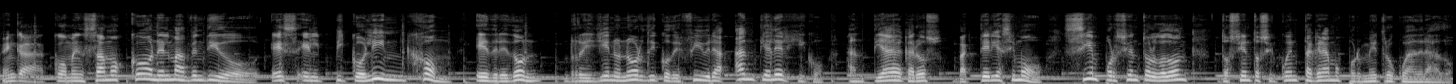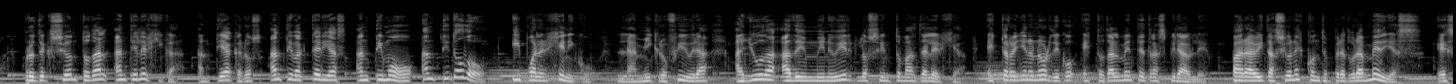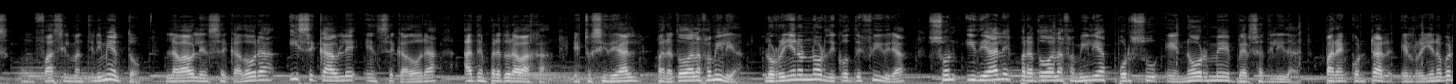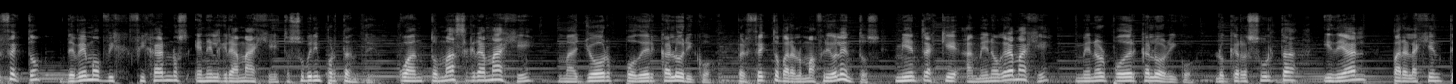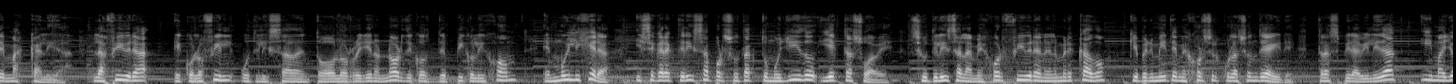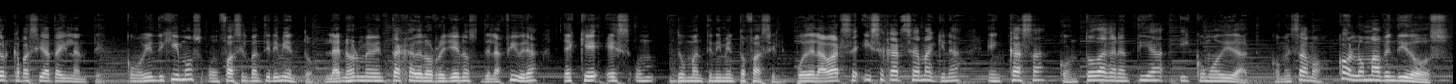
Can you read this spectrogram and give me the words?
Venga, comenzamos con el más vendido. Es el Picolín Home, edredón relleno nórdico de fibra antialérgico, antiácaros, bacterias y moho, 100% algodón, 250 gramos por metro cuadrado. Protección total antialérgica, antiácaros, antibacterias, antimoho, antitodo. Hipoalergénico, la microfibra ayuda a disminuir los síntomas de alergia. Este relleno nórdico es totalmente transpirable. Para habitaciones con temperaturas medias, es un fácil mantenimiento, lavable en secadora y secable en secadora a temperatura baja. Esto es ideal para toda la familia. Los rellenos nórdicos de fibra son ideales para toda la familia por su enorme versatilidad. Para encontrar el relleno perfecto, debemos fijarnos en el gramaje, esto es súper importante. Cuanto más gramaje, mayor poder calórico, perfecto para los más friolentos, mientras que a menos gramaje, menor poder calórico, lo que resulta ideal para la gente más cálida. La fibra Ecolofil, utilizada en todos los rellenos nórdicos de Pickling Home, es muy ligera y se caracteriza por su tacto mullido y extra suave. Se utiliza la mejor fibra en el mercado que permite mejor circulación de aire, transpirabilidad y mayor capacidad aislante. Como bien dijimos, un fácil mantenimiento. La enorme ventaja de los rellenos de la fibra es que es de un mantenimiento fácil. Puede lavarse y secarse a máquina en casa con toda garantía y comodidad. Comenzamos con los más vendidos.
